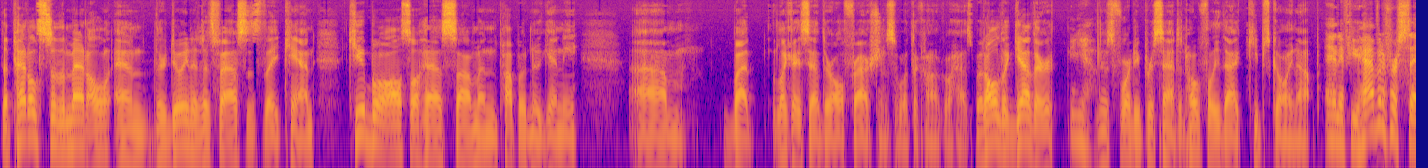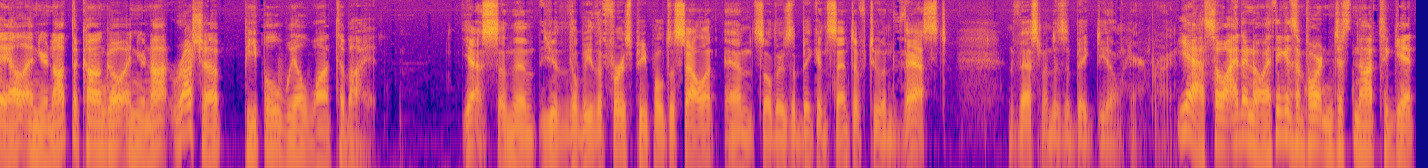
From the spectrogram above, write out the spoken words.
the pedals to the metal and they're doing it as fast as they can cuba also has some in papua new guinea um, but like i said they're all fractions of what the congo has but altogether Yeah. there's 40% and hopefully that keeps going up And if you have it for sale and you're not the Congo and you're not Russia, people will want to buy it. yes and then you, they'll be the first people to sell it and so there's a big incentive to invest investment is a big deal here brian Yeah, so I don't know. I think it's important just not to get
